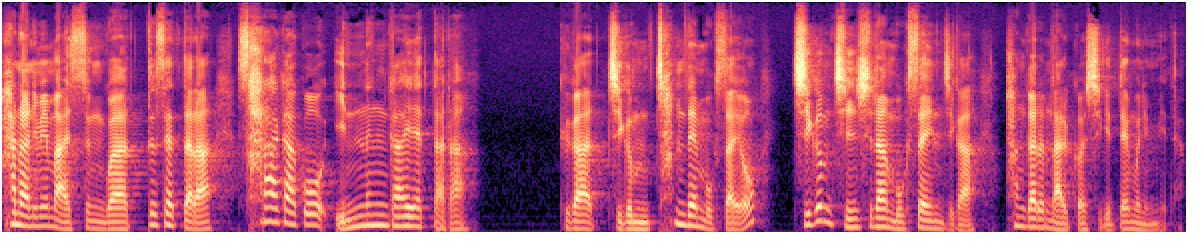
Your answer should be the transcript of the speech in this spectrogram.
하나님의 말씀과 뜻에 따라 살아가고 있는가에 따라 그가 지금 참된 목사요, 지금 진실한 목사인지가 판가름 날 것이기 때문입니다.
